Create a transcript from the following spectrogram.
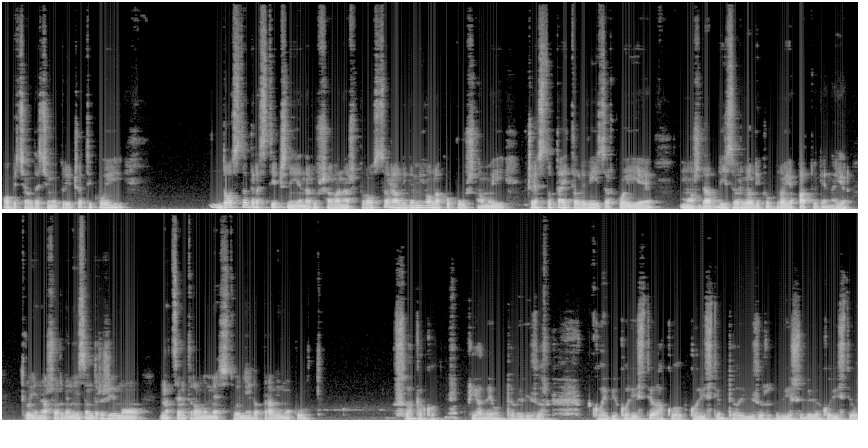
obećao da ćemo pričati, koji dosta drastičnije narušava naš prostor, ali ga mi olako puštamo i često taj televizor koji je možda izvor velikog broja patogena, jer truje naš organizam držimo na centralnom mestu, od njega pravimo kult. Svakako, ja nemam televizor koji bi koristio, ako koristim televizor, više bi ga koristio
